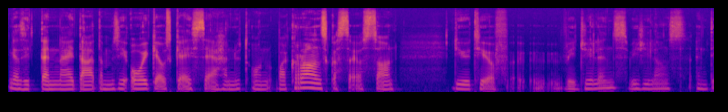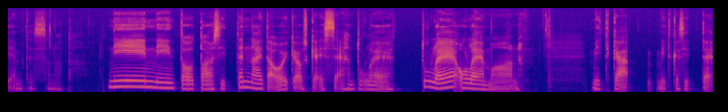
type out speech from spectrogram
Ja sitten näitä tämmöisiä oikeuskeissejä nyt on vaikka Ranskassa, jossa on duty of vigilance, vigilance, en tiedä miten sanotaan. Niin, niin tota, sitten näitä oikeuskeissejä tulee, tulee olemaan, mitkä, mitkä sitten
